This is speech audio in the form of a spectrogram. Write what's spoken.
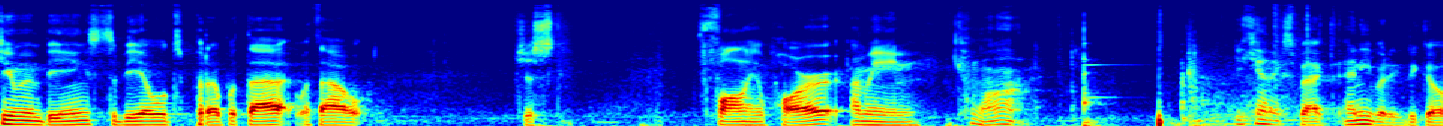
human being who ج follow for a can expect ایٚنیکو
